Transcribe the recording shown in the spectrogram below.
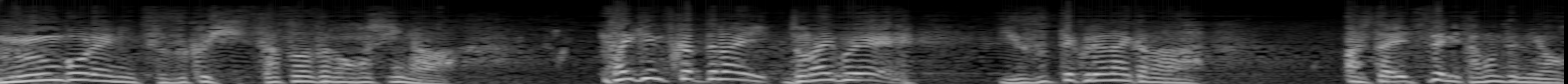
ムーンボレーに続く必殺技が欲しいな。最近使ってないドライブ A、譲ってくれないかな。明日越前に頼んでみよう。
